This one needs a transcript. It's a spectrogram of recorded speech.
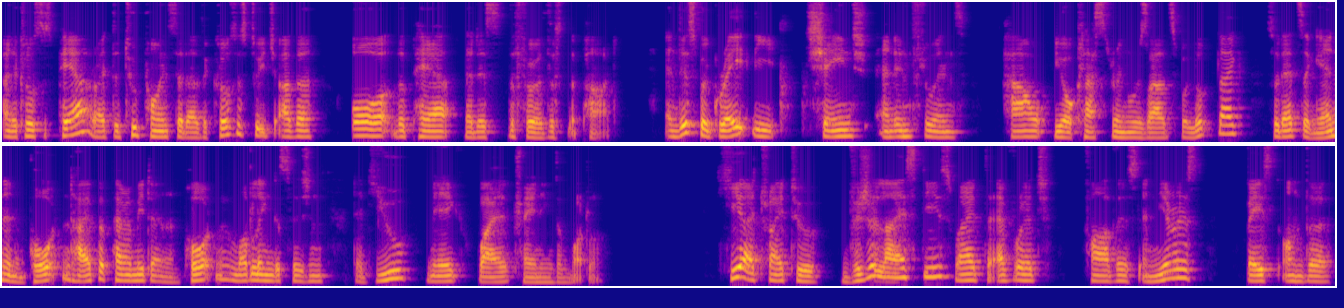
and the closest pair, right? The two points that are the closest to each other or the pair that is the furthest apart. And this will greatly change and influence how your clustering results will look like. So that's again an important hyperparameter, an important modeling decision that you make while training the model. Here I try to visualize these, right? The average, farthest and nearest based on the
